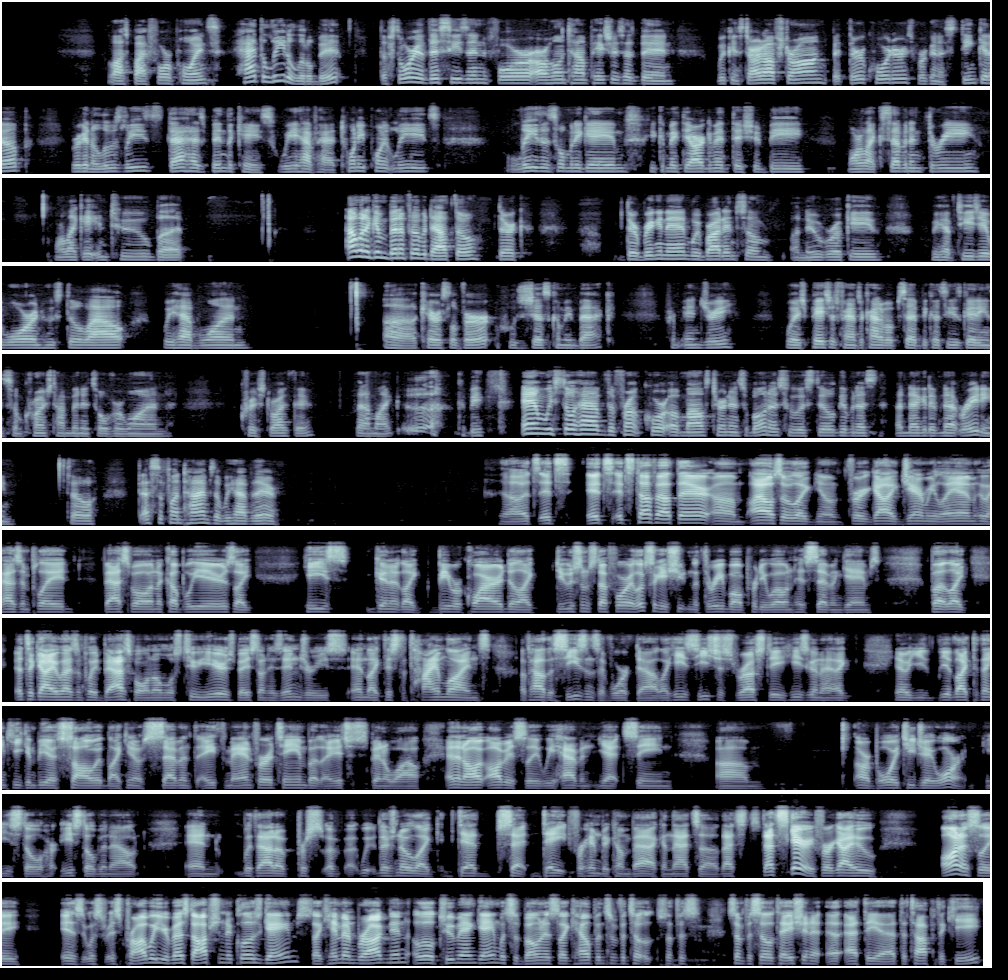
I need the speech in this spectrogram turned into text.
Lost by four points. Had the lead a little bit. The story of this season for our hometown Pacers has been we can start off strong, but third quarters we're gonna stink it up. We're gonna lose leads. That has been the case. We have had 20 point leads, leads in so many games. You can make the argument they should be more like seven and three, more like eight and two, but I want to give them benefit of a doubt though. They're they're bringing in. We brought in some a new rookie. We have T.J. Warren who's still out. We have one uh, Caris LeVert who's just coming back from injury, which Pacers fans are kind of upset because he's getting some crunch time minutes over one Chris Duarte. But I'm like, could be. And we still have the front court of Miles Turner and Sabonis who is still giving us a negative net rating. So that's the fun times that we have there. No, it's it's it's it's tough out there. Um, I also like you know for a guy like Jeremy Lamb who hasn't played basketball in a couple years, like he's gonna like be required to like do some stuff for it. Looks like he's shooting the three ball pretty well in his seven games, but like it's a guy who hasn't played basketball in almost two years based on his injuries and like just the timelines of how the seasons have worked out. Like he's he's just rusty. He's gonna like you know you, you'd like to think he can be a solid like you know seventh eighth man for a team, but like, it's just been a while. And then obviously we haven't yet seen um, our boy T.J. Warren. He's still he's still been out. And without a, pers- a there's no like dead set date for him to come back, and that's uh that's that's scary for a guy who honestly is was is probably your best option to close games. Like him and Brogdon, a little two man game with Sabonis like helping some facil- some facilitation at, at the uh, at the top of the key.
